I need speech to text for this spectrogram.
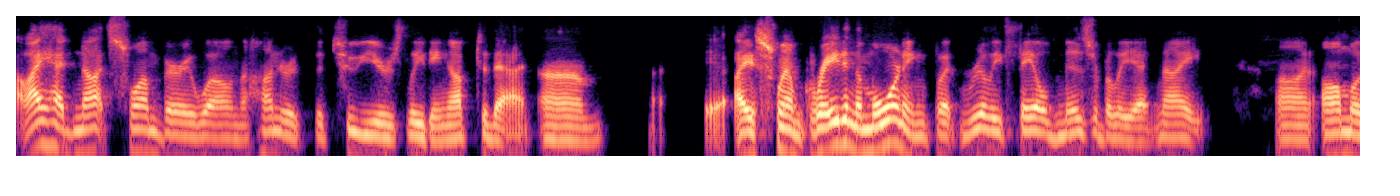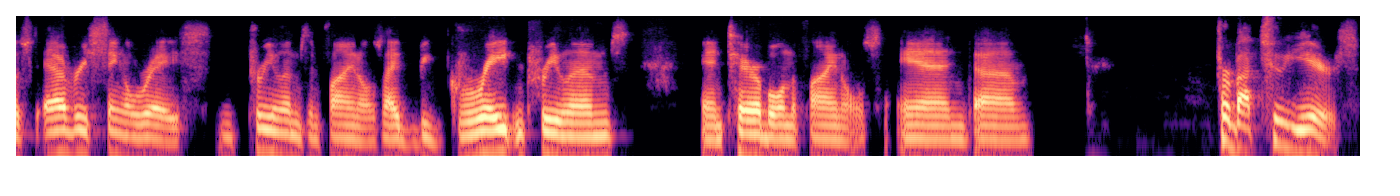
I had not swum very well in the hundred the two years leading up to that. Um, I swam great in the morning, but really failed miserably at night on almost every single race, prelims and finals. I'd be great in prelims and terrible in the finals, and um, for about two years.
